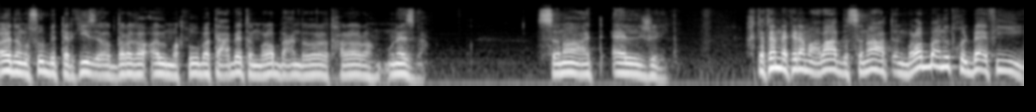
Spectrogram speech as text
أيضا وصول بالتركيز إلى الدرجة المطلوبة تعبئة المربى عند درجة حرارة مناسبة. صناعة الجلي اختتمنا كده مع بعض صناعة المربى ندخل بقى في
